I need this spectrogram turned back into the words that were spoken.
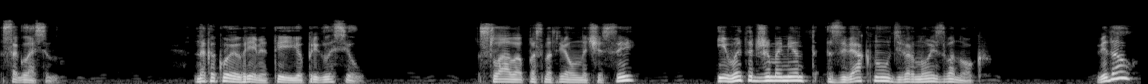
согласен. На какое время ты ее пригласил?» Слава посмотрел на часы, и в этот же момент звякнул дверной звонок. «Видал?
